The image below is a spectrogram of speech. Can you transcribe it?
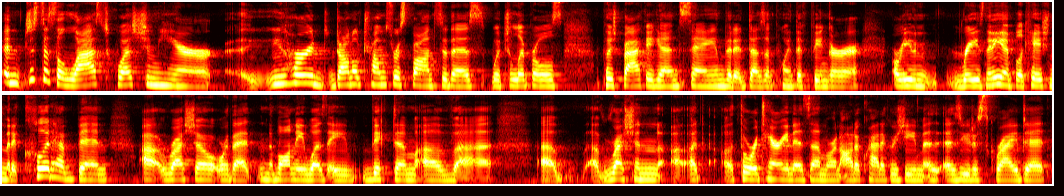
And just as a last question here, you heard Donald Trump's response to this, which liberals pushed back against, saying that it doesn't point the finger or even raise any implication that it could have been uh, Russia or that Navalny was a victim of. Uh, uh, Russian uh, authoritarianism or an autocratic regime, as, as you described it.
